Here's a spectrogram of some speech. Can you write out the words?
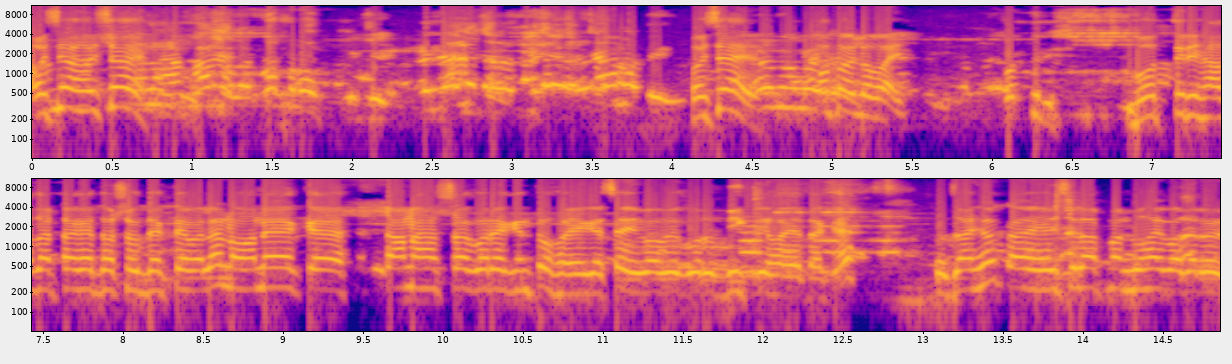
হয়েছে হয়েছে হয়েছে কত হইল ভাই? বত্রিশ। হাজার টাকায় দর্শক দেখতে পেলেন। অনেক টানা হাসা করে কিন্তু হয়ে গেছে। এইভাবে গরু বিক্রি হয়ে থাকে। তো যাই হোক এই ছিল আপনার লোহাই বাজারের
